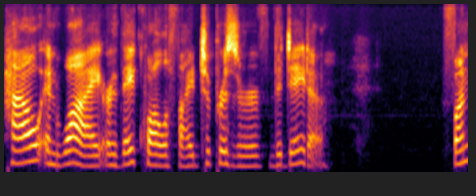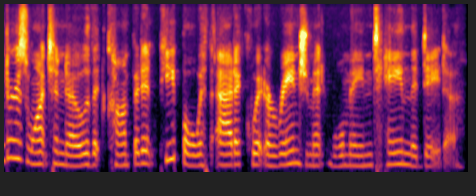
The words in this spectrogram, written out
How and why are they qualified to preserve the data? Funders want to know that competent people with adequate arrangement will maintain the data.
